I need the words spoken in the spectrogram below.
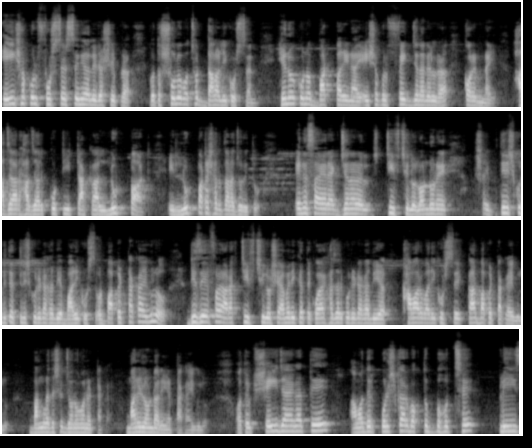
এই সকল ফোর্সের সিনিয়র লিডারশিপরা গত ষোলো বছর দালালি করছেন। হেন কোনো বাটপারি নাই, এই সকল ফেক জেনারেলরা করেন নাই। হাজার হাজার কোটি টাকা লুটপাট। এই লুটপাটের সাথে তারা জড়িত। এনএসআই এর এক জেনারেল চিফ ছিল লন্ডনে তিরিশ কোটি তেত্রিশ কোটি টাকা দিয়ে বাড়ি করছে। ওর বাপের টাকা এগুলো? ডিজিএফআই আর এক চিফ ছিল, সে আমেরিকাতে কয়েক হাজার কোটি টাকা দিয়ে খামার বাড়ি করছে। কার বাপের টাকা এগুলো? বাংলাদেশের জনগণের টাকা মানি লন্ডারিং এর টাকা এগুলো। অতএব সেই জায়গাতে আমাদের পরিষ্কার বক্তব্য হচ্ছে please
